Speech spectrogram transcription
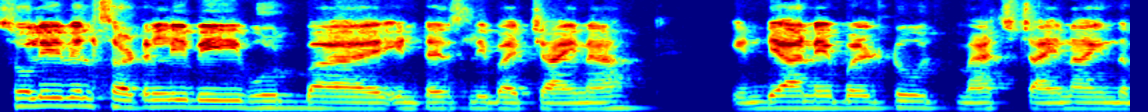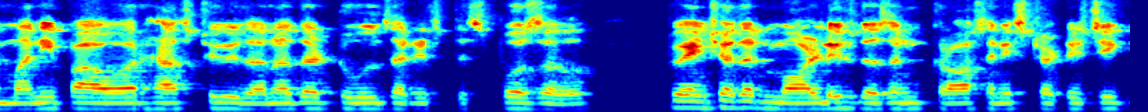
Solih will certainly be wooed by intensely by China. India, unable to match China in the money power, has to use another tools at its disposal to ensure that Maldives doesn't cross any strategic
